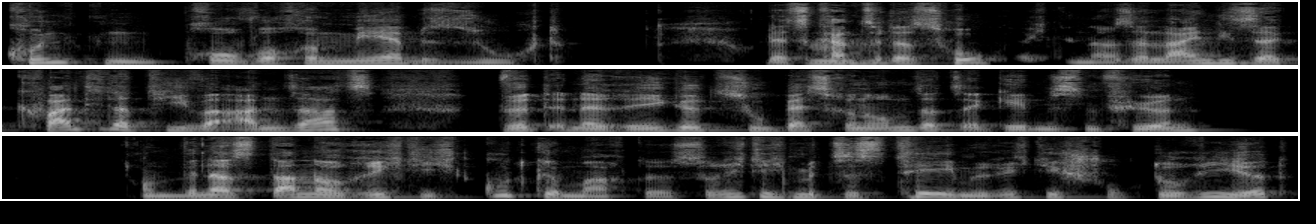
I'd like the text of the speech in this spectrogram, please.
Kunden pro Woche mehr besucht. Und jetzt kannst mhm. du das hochrechnen. Also allein dieser quantitative Ansatz wird in der Regel zu besseren Umsatzergebnissen führen. Und wenn das dann noch richtig gut gemacht ist, richtig mit System, richtig strukturiert,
